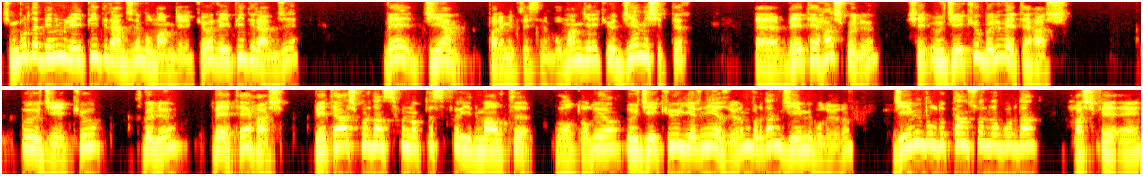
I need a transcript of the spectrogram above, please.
Şimdi burada benim RP direncini bulmam gerekiyor. RP direnci ve GM parametresini bulmam gerekiyor. GM eşittir e, VTH bölü şey ICQ bölü VTH. ICQ bölü VTH. VTH buradan 0.026 volt oluyor. ICQ yerine yazıyorum. Buradan C'mi buluyorum. C'mi bulduktan sonra buradan HFE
